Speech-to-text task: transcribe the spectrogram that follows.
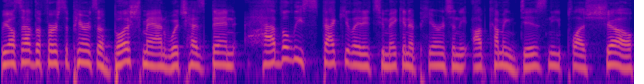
We also have the first appearance of Bushman, which has been heavily speculated to make an appearance in the upcoming Disney Plus show.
